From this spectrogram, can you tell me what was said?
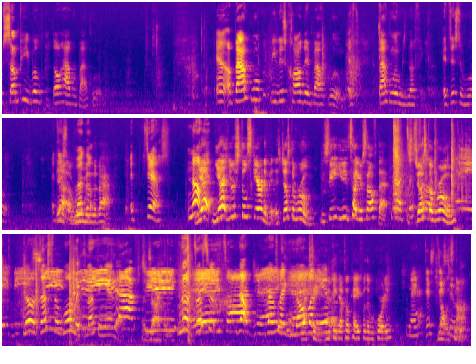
Some people don't have a back room. And a back room, we just call it back room. It's, back room is nothing. It's just a room. It's just Yeah, a room regular- in the back. It's just no. Yet, yet you're still scared of it. It's just a room. You see? You need to tell yourself that. No, it's It's just a room. No, it's just a room. It's nothing in it. Exactly. No, it's just a, no. There's like nobody Lexi, you think that's okay for the recording? Like this, No, it's a not. room.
